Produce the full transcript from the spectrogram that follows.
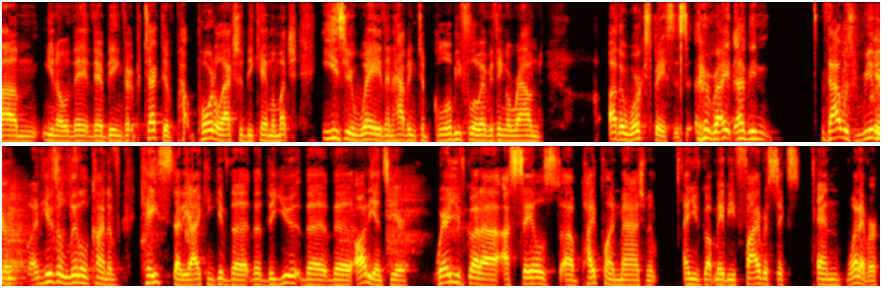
um, you know, they, they're being very protective. P- Portal actually became a much easier way than having to Globiflow everything around other workspaces, right? I mean, that was really yeah. and here's a little kind of case study I can give the the the the, the audience here where you've got a, a sales uh, pipeline management and you've got maybe five or six, ten, whatever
